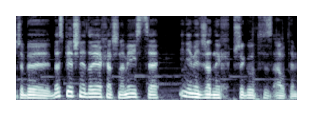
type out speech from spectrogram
żeby bezpiecznie dojechać na miejsce i nie mieć żadnych przygód z autem.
